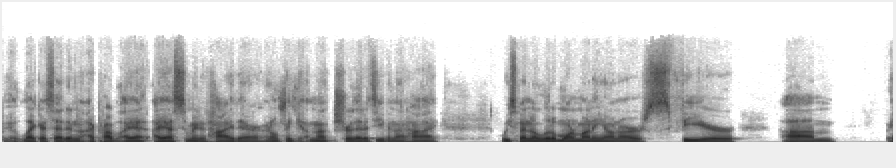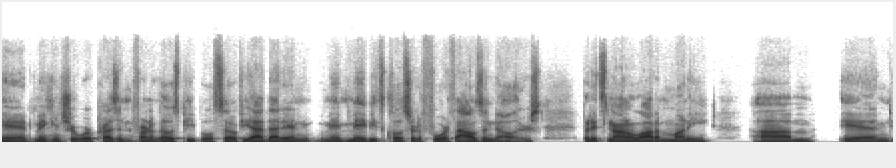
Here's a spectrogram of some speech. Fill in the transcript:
Like I said, and I probably I, I estimated high there. I don't think I'm not sure that it's even that high. We spend a little more money on our sphere, um, and making sure we're present in front of those people. So if you add that in, may, maybe it's closer to four thousand dollars, but it's not a lot of money. Um, and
